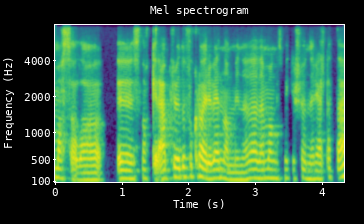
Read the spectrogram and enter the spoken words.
Masala snakker. Jeg har prøvd å forklare vennene mine det, det er mange som ikke skjønner helt dette.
